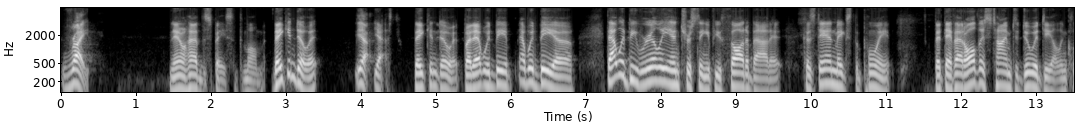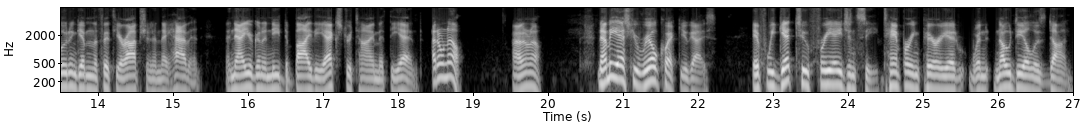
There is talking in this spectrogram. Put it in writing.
Right. They don't have the space at the moment. They can do it. Yeah. Yes, they can do it. But that would be that would be a that would be really interesting if you thought about it, because Dan makes the point that they've had all this time to do a deal, including give them the fifth year option, and they haven't. And now you're going to need to buy the extra time at the end. I don't know. I don't know. Let me ask you real quick, you guys. If we get to free agency tampering period when no deal is done,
